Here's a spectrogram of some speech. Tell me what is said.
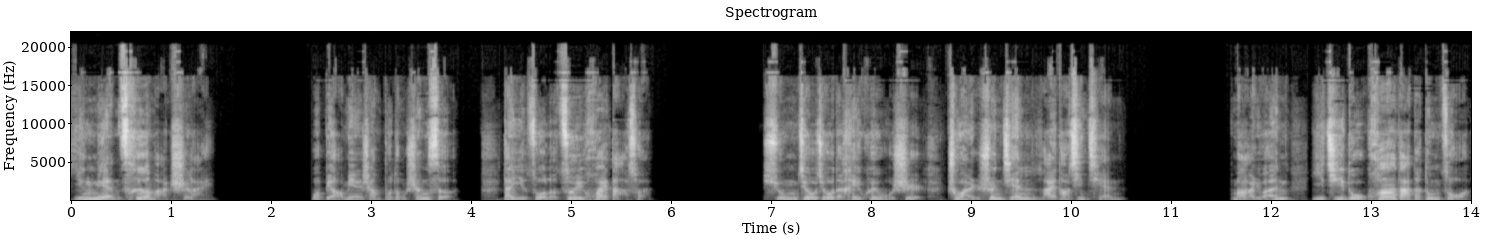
迎面策马驰来。我表面上不动声色，但已做了最坏打算。雄赳赳的黑盔武士转瞬间来到近前，马原以极度夸大的动作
